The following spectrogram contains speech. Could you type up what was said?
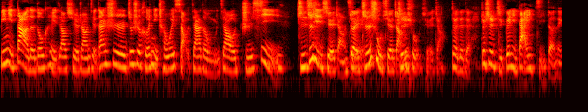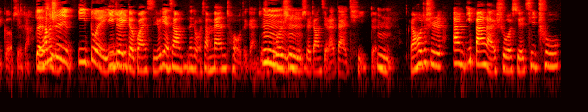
比你大的都可以叫学长姐，但是就是和你成为小家的，我们叫直系，直系学长姐，对，直属学长，直属学长，对对对，就是只跟你大一级的那个学长，对，就他们是一对一对一的关系，有点像那种像 mentor 的感觉，嗯只不过是嗯。学长姐来代替。对，嗯，然后就是按一般来说，学期初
